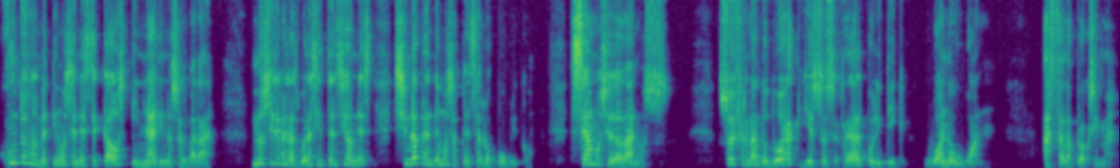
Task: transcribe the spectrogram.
Juntos nos metimos en este caos y nadie nos salvará. No sirven las buenas intenciones si no aprendemos a pensar lo público. Seamos ciudadanos. Soy Fernando Duorak y esto es Realpolitik 101. Hasta la próxima.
